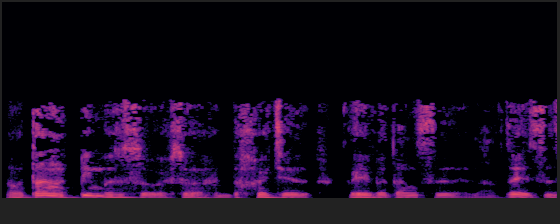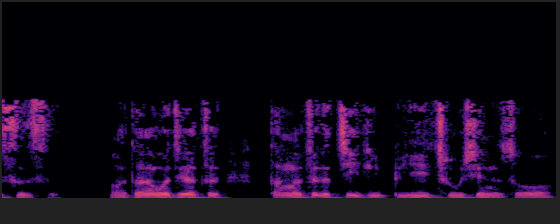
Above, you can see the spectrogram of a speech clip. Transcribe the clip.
哦，当然并不是所有所有人都会觉得可以不当诗人啊，这也是事实啊。但是我觉得这当有这个具体比喻出现的时候，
